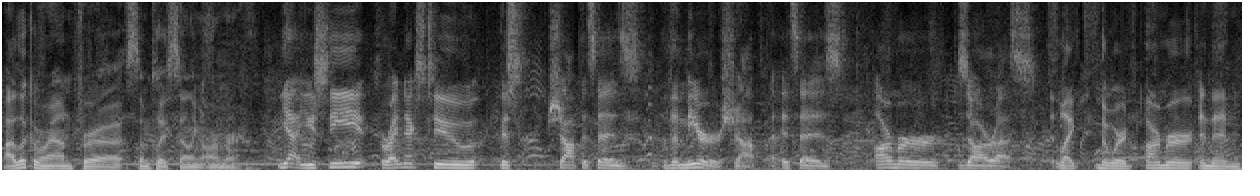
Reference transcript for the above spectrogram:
I look around for uh, someplace selling armor. Yeah, you see right next to this shop that says the Mirror Shop. It says Armor Zarus. Like the word armor and then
